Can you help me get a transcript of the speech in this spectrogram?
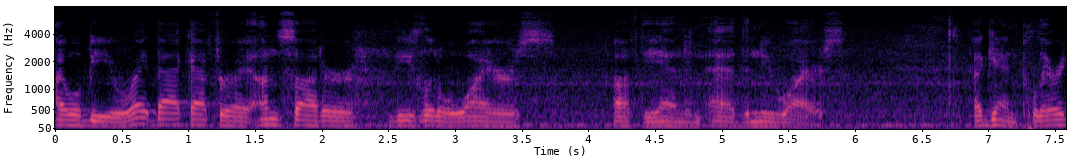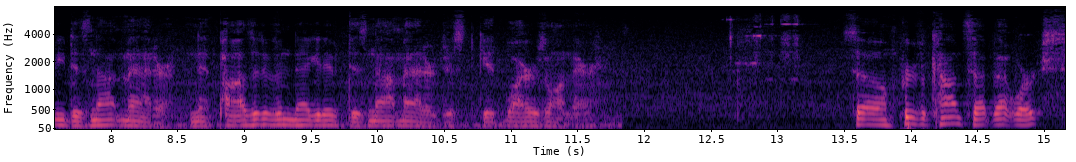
I will be right back after I unsolder these little wires off the end and add the new wires. Again, polarity does not matter. Net positive and negative does not matter. Just get wires on there. So, proof of concept, that works.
